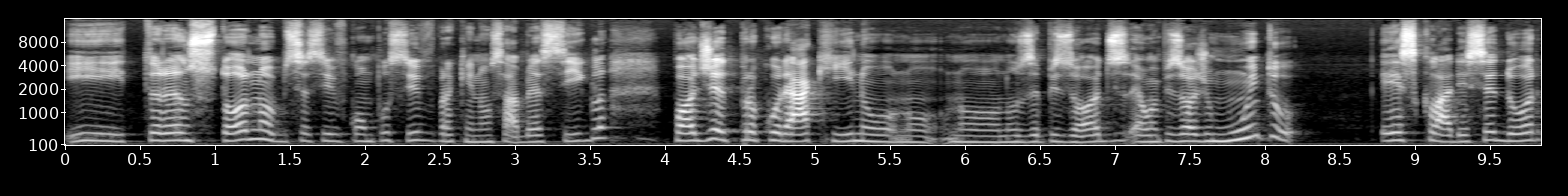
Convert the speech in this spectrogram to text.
e transtorno obsessivo compulsivo, para quem não sabe a sigla. Pode procurar aqui no, no, no, nos episódios. É um episódio muito esclarecedor.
